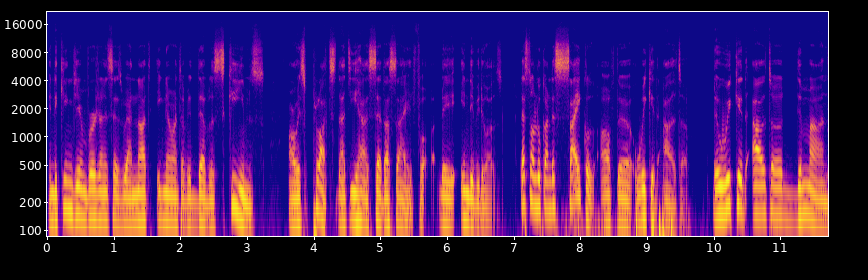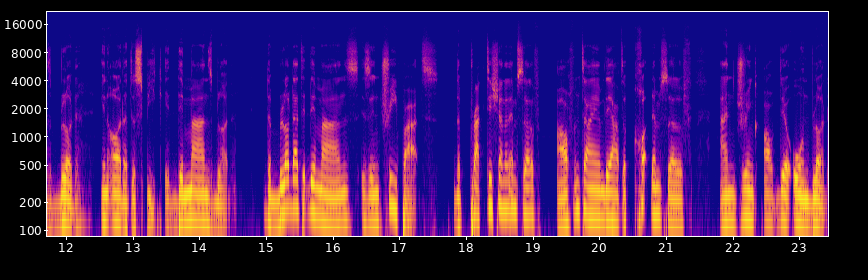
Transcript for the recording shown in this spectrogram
In the King James Version, it says, We are not ignorant of the devil's schemes or his plots that he has set aside for the individuals. Let's now look on the cycle of the wicked altar. The wicked altar demands blood in order to speak, it demands blood. The blood that it demands is in three parts the practitioner themselves, oftentimes they have to cut themselves and drink of their own blood.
